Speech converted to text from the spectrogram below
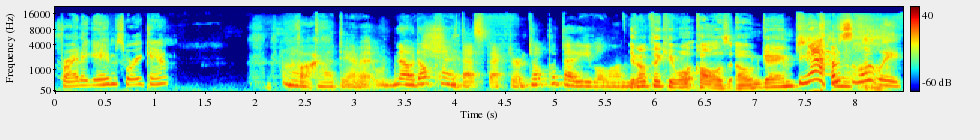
Friday games where he can? Oh god damn it! No, don't plant that specter. Don't put that evil on me. You don't think he won't call his own games? Yeah, absolutely.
